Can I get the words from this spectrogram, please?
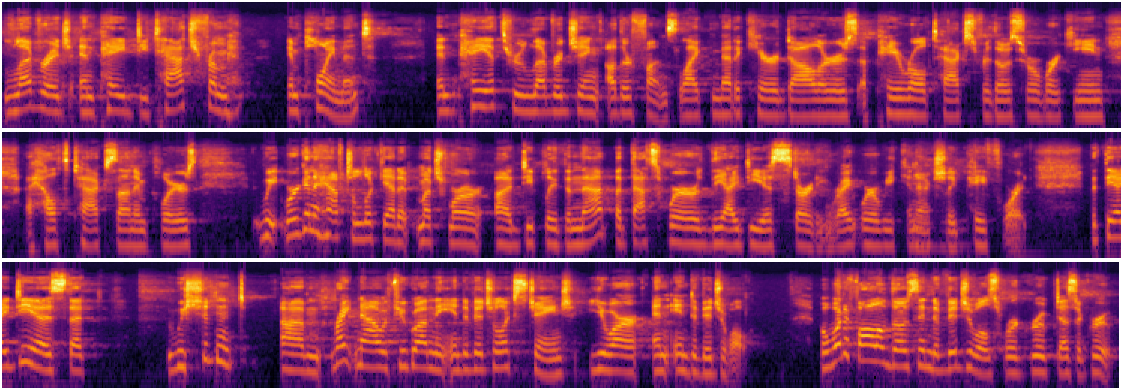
leverage and pay detached from employment and pay it through leveraging other funds like Medicare dollars, a payroll tax for those who are working, a health tax on employers we, are going to have to look at it much more uh, deeply than that, but that's where the idea is starting, right? Where we can mm-hmm. actually pay for it. But the idea is that we shouldn't, um, right now, if you go on the individual exchange, you are an individual. But what if all of those individuals were grouped as a group?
